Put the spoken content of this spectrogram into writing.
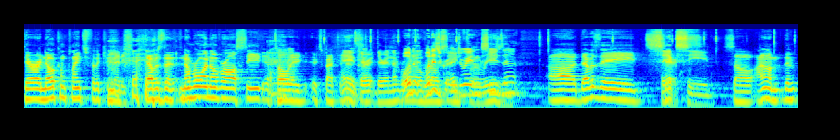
There are no complaints for the committee. That was the number one overall seed. It totally expected. hey, that. they're they're a number What one i- what is overall seed for a graduating seeds reason. at? Uh, that was a Six six. seed. So I don't know. The,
